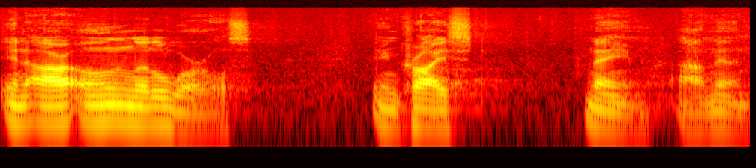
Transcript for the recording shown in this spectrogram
in our own little worlds. In Christ's name. Amen.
